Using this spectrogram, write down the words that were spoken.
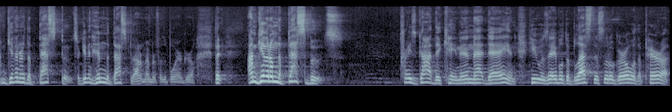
I'm giving her the best boots, or giving him the best boots. I don't remember if it was a boy or a girl, but I'm giving him the best boots praise God, they came in that day and he was able to bless this little girl with a pair of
